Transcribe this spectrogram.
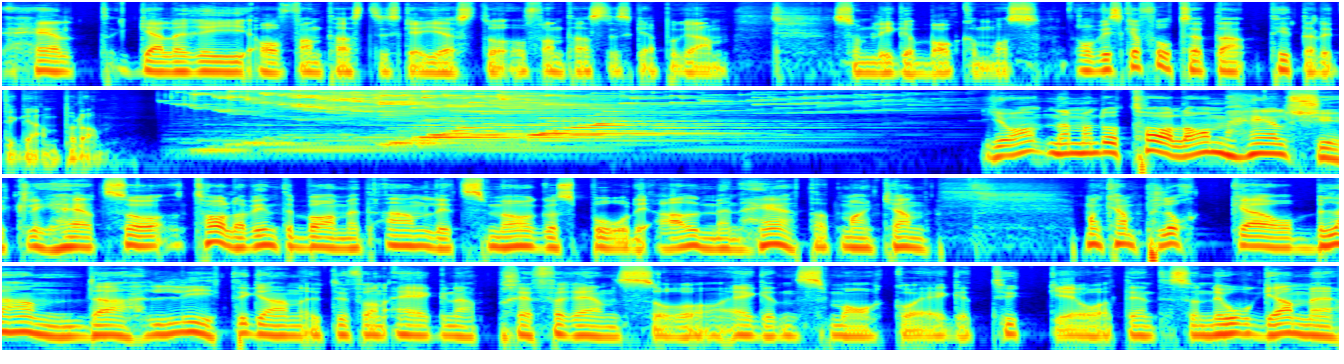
helt galleri av fantastiska gäster och fantastiska program som ligger bakom oss. Och vi ska fortsätta titta lite grann på dem. Ja, när man då talar om helkyrklighet så talar vi inte bara om ett andligt smörgåsbord i allmänhet. Att man kan, man kan plocka och blanda lite grann utifrån egna preferenser och egen smak och eget tycke och att det inte är så noga med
